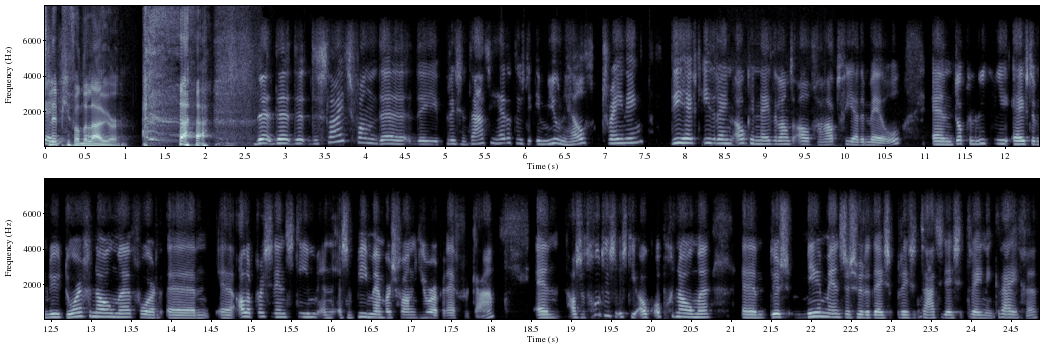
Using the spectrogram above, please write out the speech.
slipje van de luier. de, de, de, de slides van de, de presentatie, hè, dat is de Immune Health Training. Die heeft iedereen ook in Nederland al gehad via de mail. En Dr. Luigi heeft hem nu doorgenomen voor uh, uh, alle President's Team en SP-members van Europe en Africa. En als het goed is, is die ook opgenomen. Uh, dus meer mensen zullen deze presentatie, deze training krijgen.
